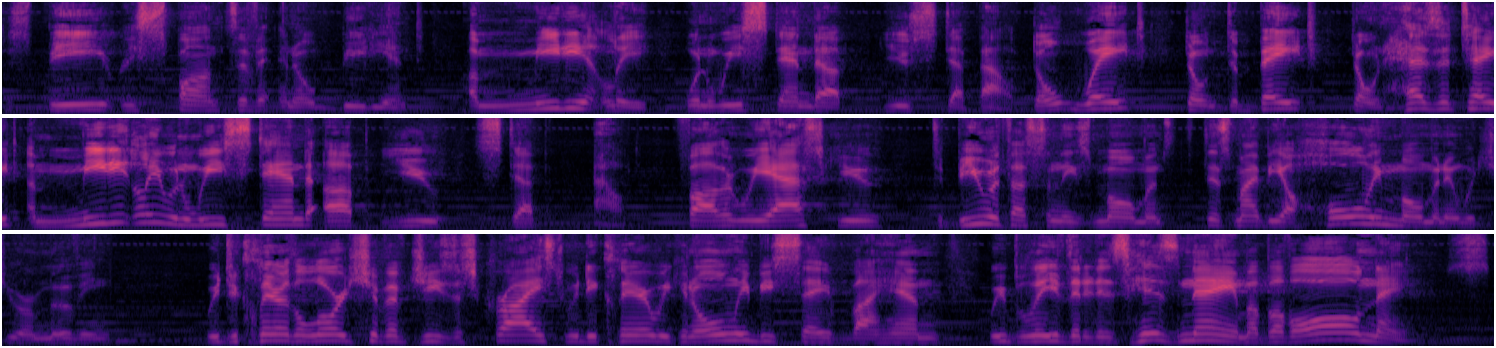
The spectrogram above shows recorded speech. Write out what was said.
Just be responsive and obedient immediately when we stand up, you step out. Don't wait, don't debate, don't hesitate. Immediately when we stand up, you step out. Father, we ask you to be with us in these moments. This might be a holy moment in which you are moving. We declare the Lordship of Jesus Christ. We declare we can only be saved by Him. We believe that it is His name above all names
